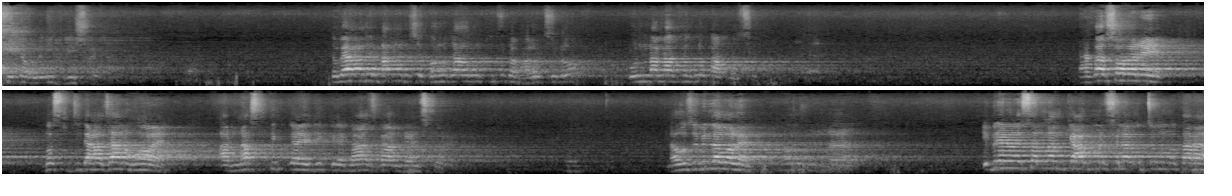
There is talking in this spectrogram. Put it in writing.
সেটা হলো ইবলিশ। তবে আমাদের বাংলাদেশের গণজাগরণ কিছুটা ভালো ছিল কন্যা না থাকলেও কাপড় ছিল ঢাকা শহরে মসজিদে আজান হয় আর নাস্তিকরা এদিকে নাচ, গান ড্যান্স করে নাউজুবিল্লাহ বলেন, ইব্রাহিম আলাইহিস সালামকে আগুনে ফেলানোর জন্য তারা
